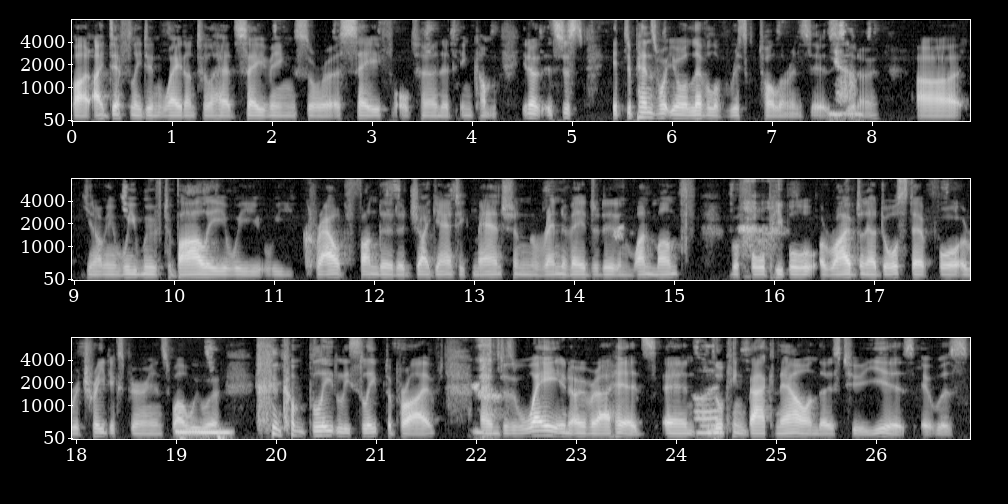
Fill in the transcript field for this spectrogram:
But I definitely didn't wait until I had savings or a safe alternate income. You know, it's just, it depends what your level of risk tolerance is, yeah. you know. Uh, you know, I mean, we moved to Bali. We we crowd funded a gigantic mansion, renovated it in one month, before people arrived on our doorstep for a retreat experience while we were mm. completely sleep deprived and just way in over our heads. And looking back now on those two years, it was,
